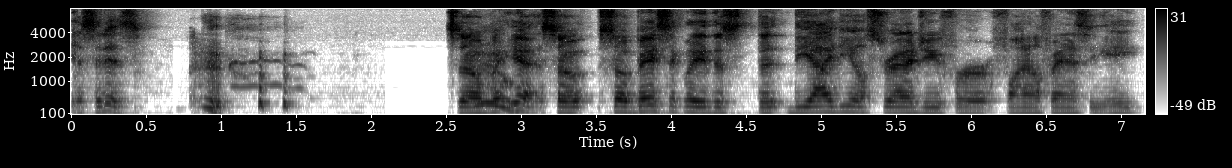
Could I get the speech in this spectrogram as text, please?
Yes, it is. so, but yeah, so so basically, this the the ideal strategy for Final Fantasy VIII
